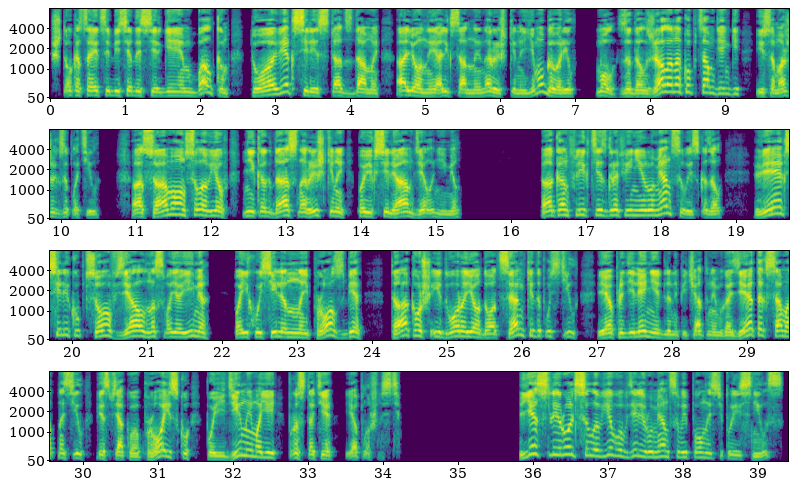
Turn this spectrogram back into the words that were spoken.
Что касается беседы с Сергеем Балком, то о векселе статсдамы Алены Александры Нарышкиной ему говорил, мол, задолжала она купцам деньги и сама же их заплатила. А сам он, Соловьев, никогда с Нарышкиной по векселям дела не имел. О конфликте с графиней Румянцевой сказал, вексели купцов взял на свое имя по их усиленной просьбе, так уж и двор ее до оценки допустил, и определение для напечатанных в газетах сам относил без всякого происку по единой моей простоте и оплошности. Если роль Соловьева в деле Румянцевой полностью прояснилась,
